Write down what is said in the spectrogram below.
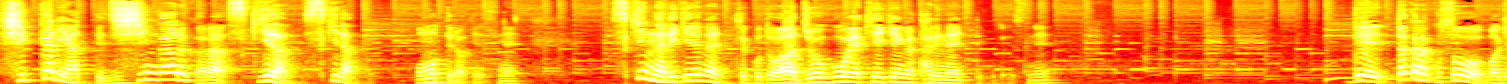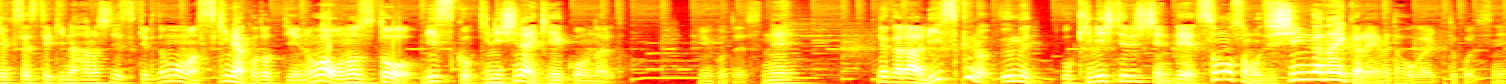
しっかりあって自信があるから好きだ、好きだって思ってるわけですね。好きになりきれないってことは情報や経験が足りないってことですね。で、だからこそ、まあ、逆説的な話ですけれども、まあ、好きなことっていうのは、おのずとリスクを気にしない傾向になるということですね。だから、リスクの有無を気にしている時点で、そもそも自信がないからやめた方がいいってところですね。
